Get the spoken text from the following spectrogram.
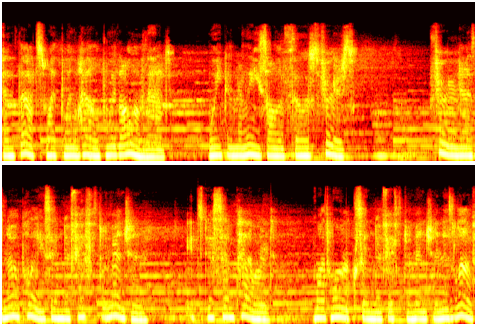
And that's what will help with all of that. We can release all of those fears. Fear has no place in the fifth dimension. It's disempowered. What works in the fifth dimension is love.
